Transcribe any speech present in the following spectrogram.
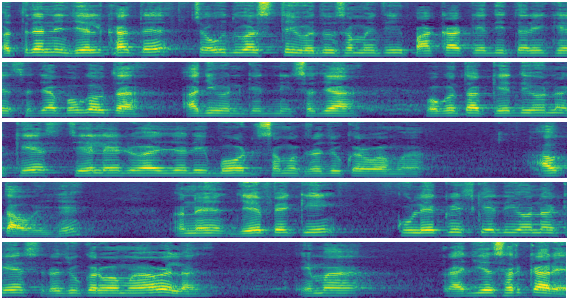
અત્રેની જેલ ખાતે ચૌદ વર્ષથી વધુ સમયથી પાકા કેદી તરીકે સજા ભોગવતા આજીવન કેદની સજા ભોગવતા કેદીઓના કેસ જેલ એડવાઇઝરી બોર્ડ સમક્ષ રજૂ કરવામાં આવતા હોય છે. અને જે પૈકી કુલ એકવીસ કેદીઓના કેસ રજૂ કરવામાં આવેલા, એમાં રાજ્ય સરકારે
